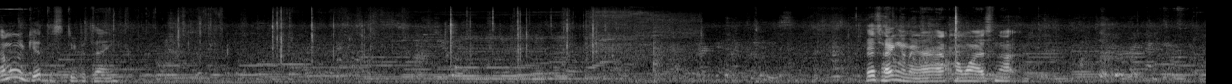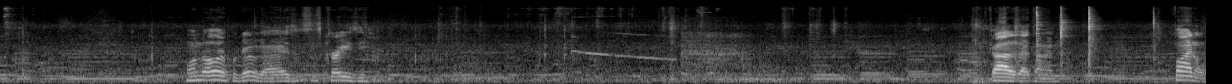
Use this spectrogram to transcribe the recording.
I'm gonna get this stupid thing. It's hanging there. I don't know why it's not. One dollar per go, guys. This is crazy. Got it that time. Finally.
